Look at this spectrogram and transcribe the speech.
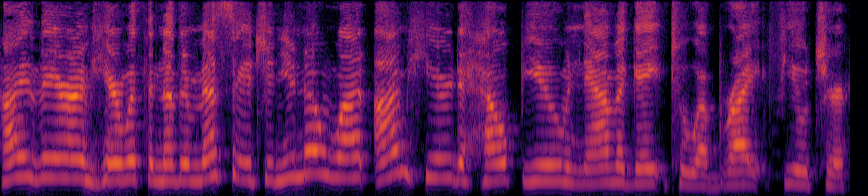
Hi there, I'm here with another message. And you know what? I'm here to help you navigate to a bright future.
